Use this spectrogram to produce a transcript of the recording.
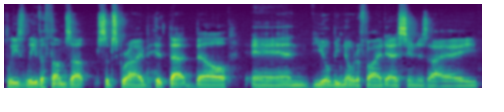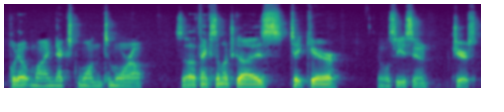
please leave a thumbs up, subscribe, hit that bell, and you'll be notified as soon as I put out my next one tomorrow. So thanks so much, guys. Take care, and we'll see you soon. Cheers.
